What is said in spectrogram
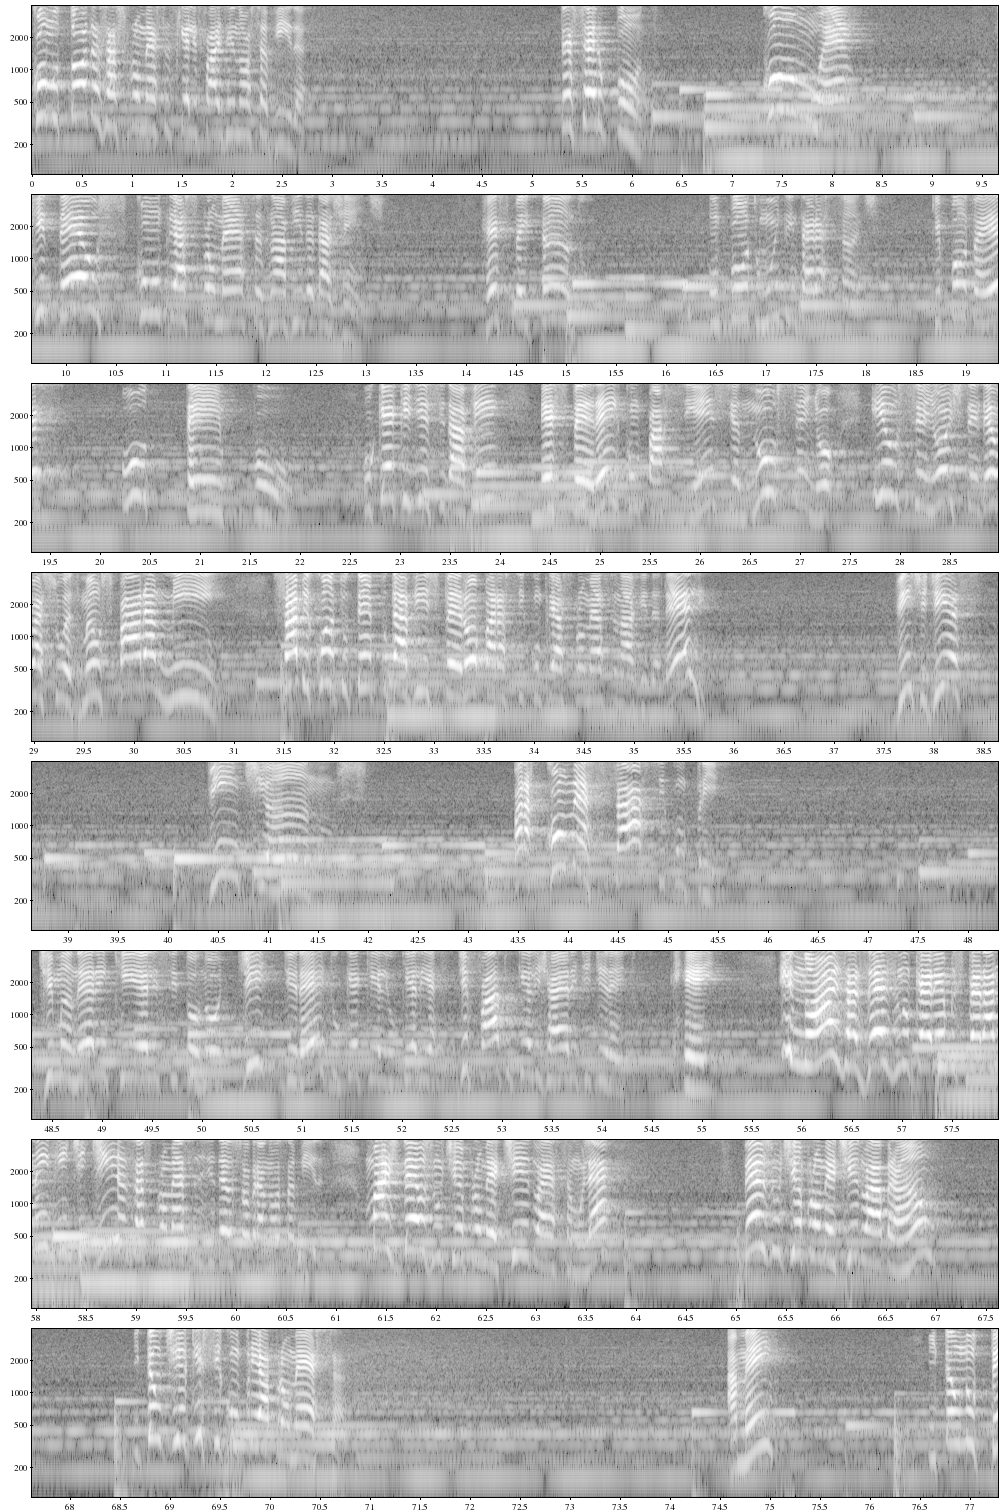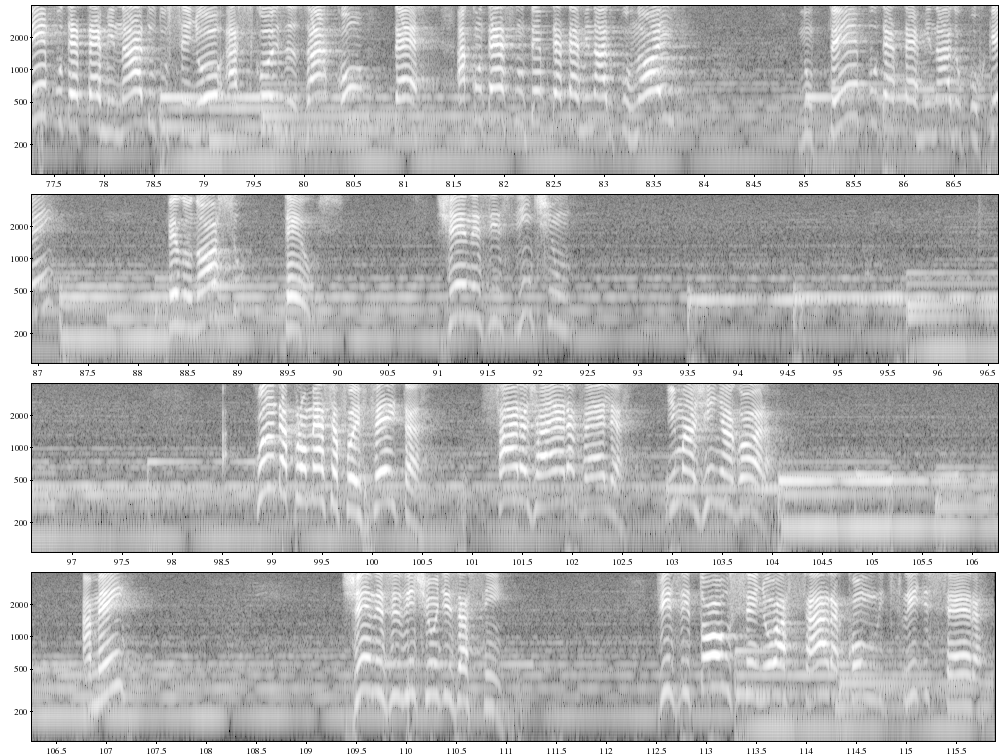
Como todas as promessas que ele faz em nossa vida. Terceiro ponto. Como é que Deus cumpre as promessas na vida da gente? Respeitando um ponto muito interessante. Que ponto é esse? O tempo. O que que disse Davi? Esperei com paciência no Senhor, e o Senhor estendeu as suas mãos para mim. Sabe quanto tempo Davi esperou para se cumprir as promessas na vida dele? 20 dias? 20 anos para começar a se cumprir. De maneira em que ele se tornou de direito o que, que ele, o que ele é, de fato o que ele já era de direito, rei. E nós às vezes não queremos esperar nem 20 dias as promessas de Deus sobre a nossa vida. Mas Deus não tinha prometido a essa mulher? Deus não tinha prometido a Abraão? Então tinha que se cumprir a promessa. Amém? Então, no tempo determinado do Senhor, as coisas acontecem. acontece? No tempo determinado por nós? No tempo determinado por quem? Pelo nosso Deus. Gênesis 21. Quando a promessa foi feita, Sara já era velha. Imagine agora. Amém? Gênesis 21 diz assim: Visitou o Senhor a Sara como lhe dissera,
